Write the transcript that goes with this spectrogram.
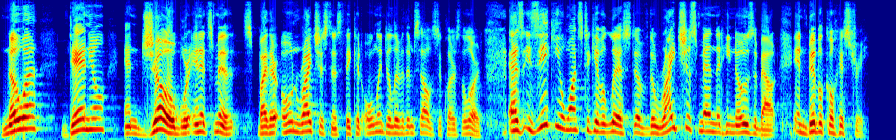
Noah, Daniel, and Job were in its midst, by their own righteousness they could only deliver themselves, declares the Lord. As Ezekiel wants to give a list of the righteous men that he knows about in biblical history,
